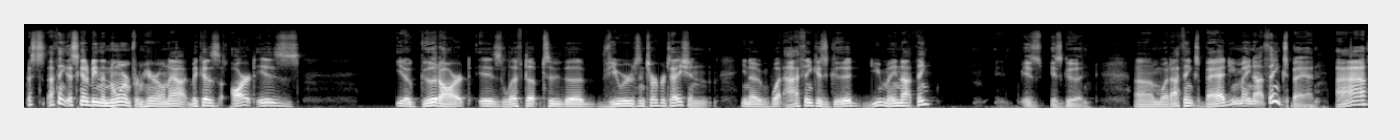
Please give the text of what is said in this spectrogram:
that's I think that's going to be the norm from here on out because art is you know good art is left up to the viewer's interpretation. You know what I think is good, you may not think is is good. Um, what I think's bad, you may not think's bad. I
